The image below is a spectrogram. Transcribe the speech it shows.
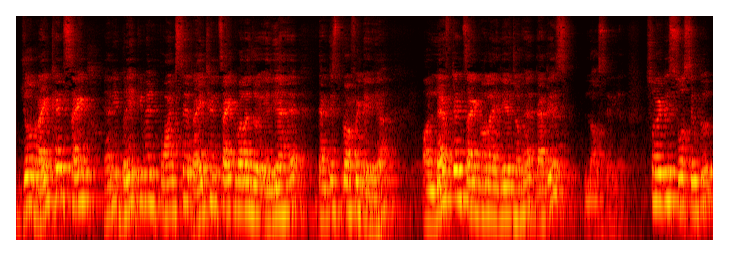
जो राइट हैंड साइड यानी ब्रेक इवन पॉइंट से राइट हैंड साइड वाला जो एरिया है दैट इज़ प्रॉफिट एरिया और लेफ़्ट हैंड साइड वाला एरिया जो है that is loss area so it is so simple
